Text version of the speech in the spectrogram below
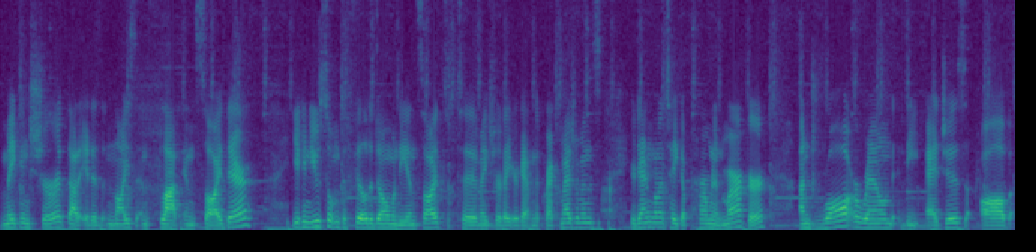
making sure that it is nice and flat inside there. You can use something to fill the dome on the inside to make sure that you're getting the correct measurements. You're then gonna take a permanent marker and draw around the edges of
